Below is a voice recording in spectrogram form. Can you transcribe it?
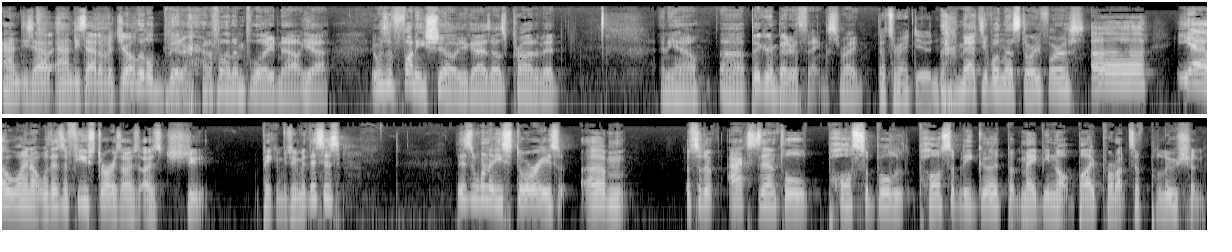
Andy's out. Andy's out of a job. a little bitter. I'm unemployed now. Yeah, it was a funny show, you guys. I was proud of it. Anyhow, uh, bigger and better things, right? That's right, dude. Matt, you have one last story for us? Uh, yeah, why not? Well, there's a few stories I was, I was shoot, picking between, but this is this is one of these stories. Um, a sort of accidental, possible, possibly good, but maybe not byproduct of pollution.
